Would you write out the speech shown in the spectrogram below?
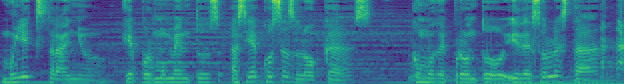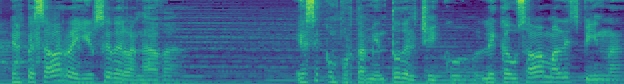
muy extraño, que por momentos hacía cosas locas como de pronto y de solo estar, empezaba a reírse de la nada. Ese comportamiento del chico le causaba mala espina,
